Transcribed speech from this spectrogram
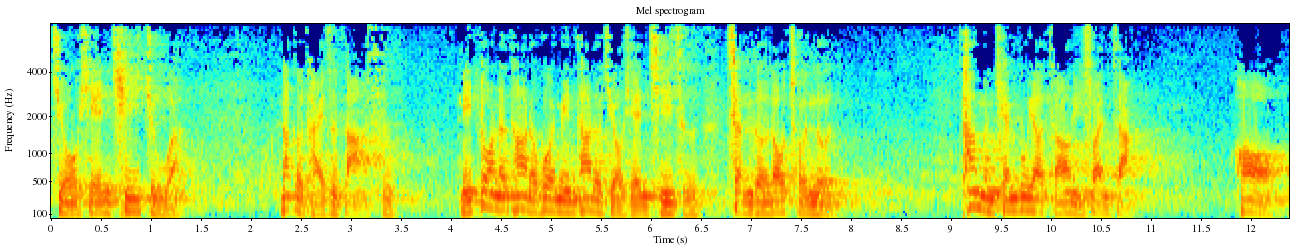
九贤七祖啊，那个才是大事。你断了他的慧命，他的九贤七祖整个都沉沦。他们全部要找你算账，哦，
